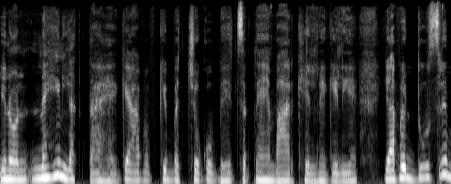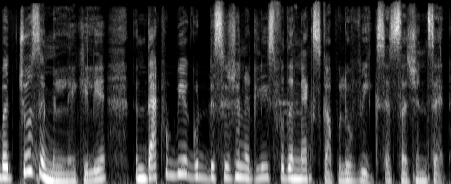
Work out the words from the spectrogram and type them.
यू you नो know, नहीं लगता है कि आप आपके बच्चों को भेज सकते हैं बाहर खेलने के लिए या फिर दूसरे बच्चों से मिलने के लिए then that would be a good decision at least for the next couple of weeks as Sachin said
